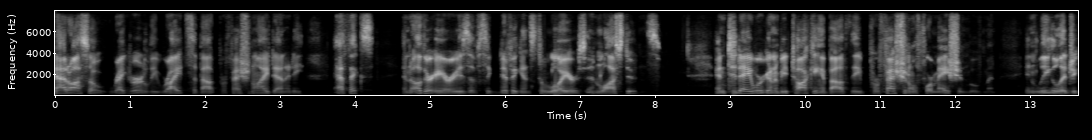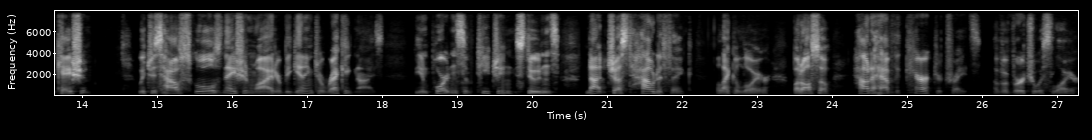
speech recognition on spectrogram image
Natt also regularly writes about professional identity, ethics, and other areas of significance to lawyers and law students. And today we're going to be talking about the professional formation movement in legal education, which is how schools nationwide are beginning to recognize the importance of teaching students not just how to think like a lawyer, but also how to have the character traits of a virtuous lawyer.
